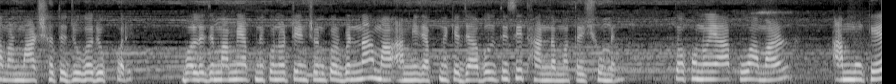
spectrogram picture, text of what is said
আমার মার সাথে যোগাযোগ করে। বলে যে মামি আপনি কোনো টেনশন করবেন না, মা, আমি আপনাকে যা বলতেছি ঠান্ডা মাথায় শুনেন। তখন ওই আপু আমার আম্মুকে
